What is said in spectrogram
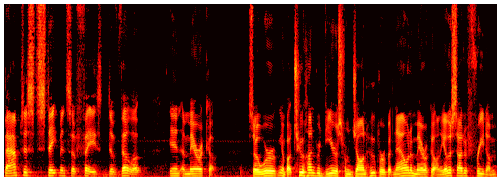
Baptist statements of faith develop in America. So we're you know, about 200 years from John Hooper, but now in America, on the other side of freedom,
